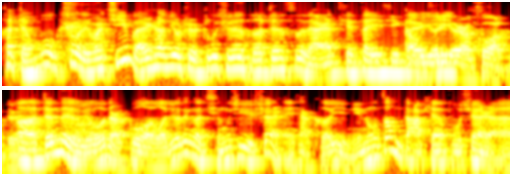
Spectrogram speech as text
他整部 Q 里边基本上就是朱勋和真嗣俩人天在一起搞基，哎有有点过了，对啊，真的有啊有点过了。我觉得那个情绪渲染一下可以，您用这么大篇幅渲染，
